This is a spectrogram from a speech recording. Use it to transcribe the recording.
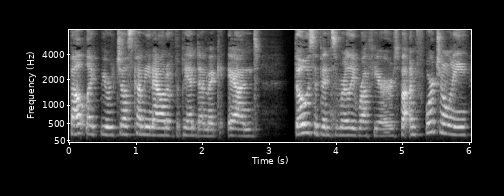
felt like we were just coming out of the pandemic and those have been some really rough years. But unfortunately,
